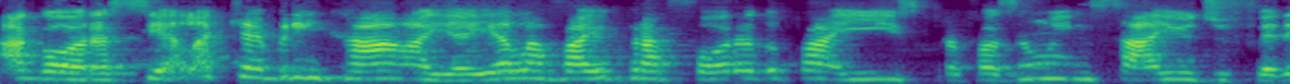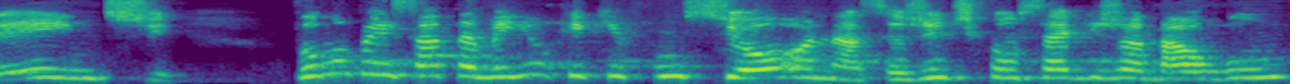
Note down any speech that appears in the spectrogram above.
Agora, se ela quer brincar e aí ela vai para fora do país para fazer um ensaio diferente, vamos pensar também o que, que funciona, se a gente consegue já dar algum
